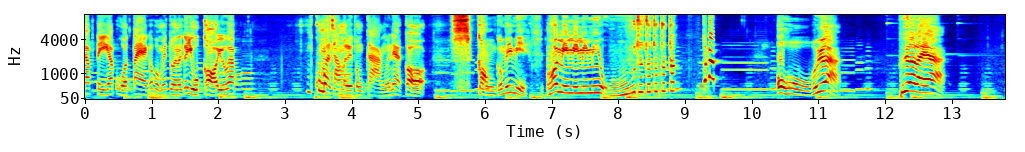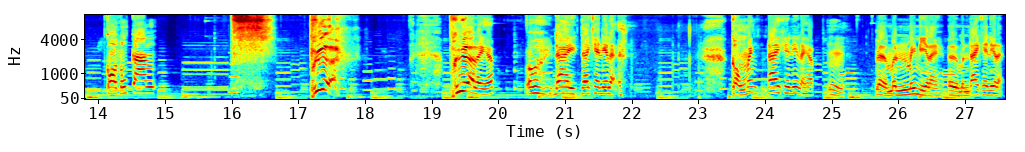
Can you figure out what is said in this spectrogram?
ครับตีครับหัวแตกครับผมไอตัวนั้นก็อยู่เกาะอยู่ครับกูมาทำอะไรตรงกลางวะเนี่ยเกาะกล่องก็ไม่มีอ๋อมีมีมีมีโอ้โหตุ๊ดตุ๊ดตุ๊ดตุ๊ดโอ้โหเพื่อ เพื่ออะไรอะเกาะตรงกลาง เพื่อ เพื่ออะไรครับ โอ้ยได้ได้แค่นี้แหละ กล่องแม่งได้แค่นี้แหละครับ อืมเออมันไม่มีอะไร เออ มันได้แค่นี้แหละ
